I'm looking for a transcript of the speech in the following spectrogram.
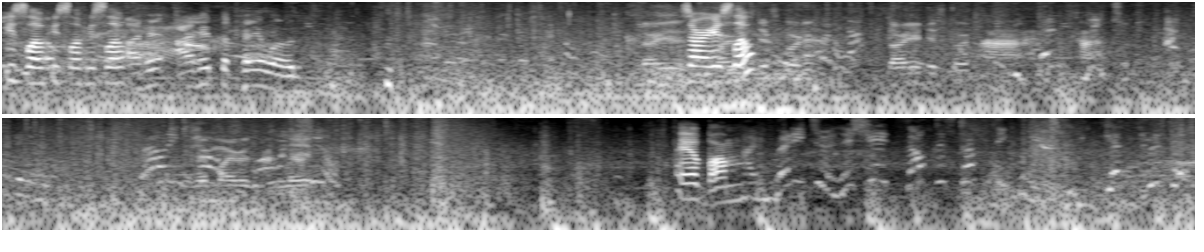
He's low. He's low. He's low. I hit I hit the payload. Sorry. Zarya's low? Discorded. Zarya Discord. Their Moira's lit. I have bomb. I'm ready to initiate self-destruct sequence. Get through this.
